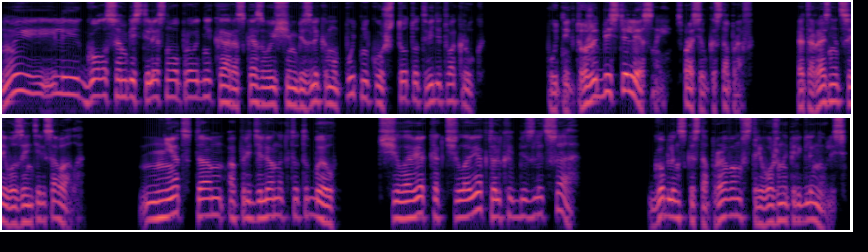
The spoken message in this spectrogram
ну или голосом бестелесного проводника, рассказывающим безликому путнику, что тот видит вокруг. «Путник тоже бестелесный?» — спросил Костоправ. Эта разница его заинтересовала. «Нет, там определенно кто-то был. Человек как человек, только без лица». Гоблин с Костоправом встревоженно переглянулись.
